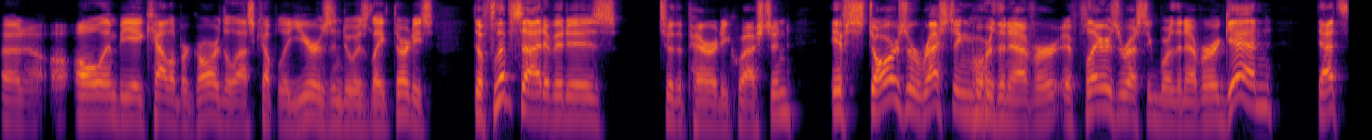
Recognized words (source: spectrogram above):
an all NBA caliber guard the last couple of years into his late 30s. The flip side of it is to the parity question. If stars are resting more than ever, if players are resting more than ever, again, that's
